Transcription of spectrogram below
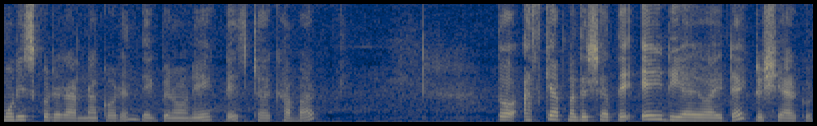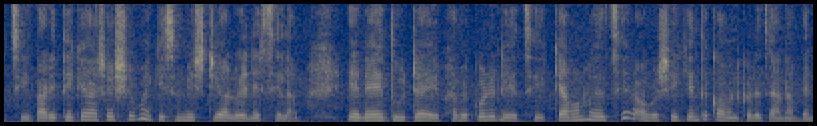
মরিচ করে রান্না করেন দেখবেন অনেক টেস্ট হয় খাবার। তো আজকে আপনাদের সাথে এই ডিআইওয়াইটা একটু শেয়ার করছি। বাড়ি থেকে আসার সময় কিছু মিষ্টি আলু এনেছিলাম। এনে দুইটা এভাবে করে নিয়েছি। কেমন হয়েছে? অবশ্যই কিন্তু কমেন্ট করে জানাবেন।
